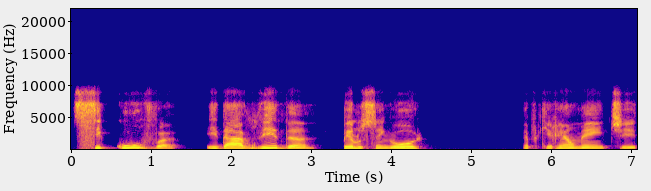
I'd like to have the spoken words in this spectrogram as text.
se curva e dá a vida pelo Senhor, é porque realmente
